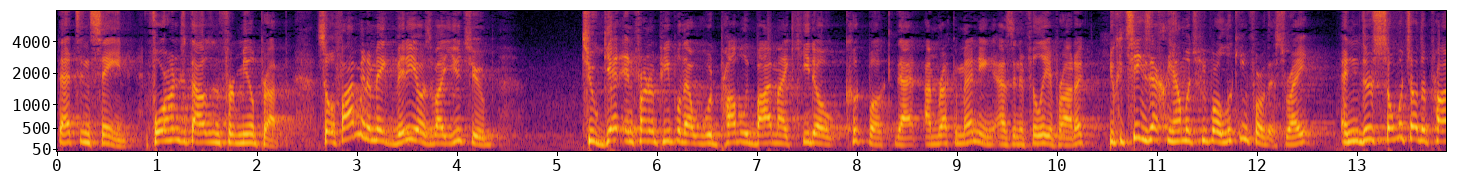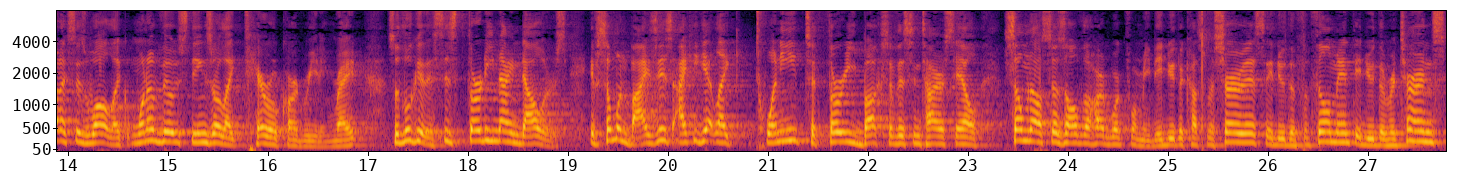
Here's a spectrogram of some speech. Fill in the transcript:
That's insane. 400,000 for meal prep. So if I'm gonna make videos about YouTube, to get in front of people that would probably buy my keto cookbook that I'm recommending as an affiliate product, you can see exactly how much people are looking for this, right? And there's so much other products as well. Like one of those things are like tarot card reading, right? So look at this. This is $39. If someone buys this, I could get like 20 to 30 bucks of this entire sale. Someone else does all the hard work for me. They do the customer service, they do the fulfillment, they do the returns.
